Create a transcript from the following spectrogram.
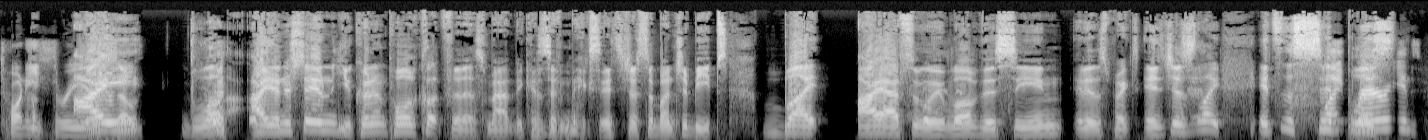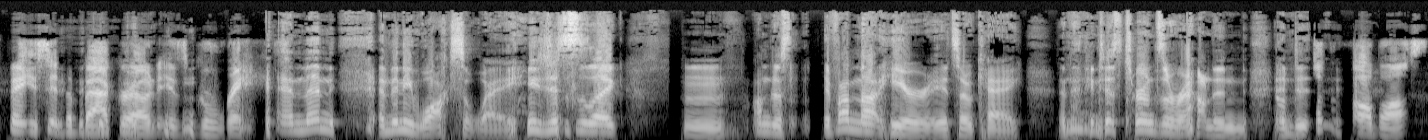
23 or so. I understand you couldn't pull a clip for this, Matt, because it makes it's just a bunch of beeps. But I absolutely love this scene. It is It's just like it's the simplest. Librarian's face in the background is great. And then and then he walks away. He's just like, hmm, I'm just if I'm not here, it's okay. And then he just turns around and and d- Oh, boss.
